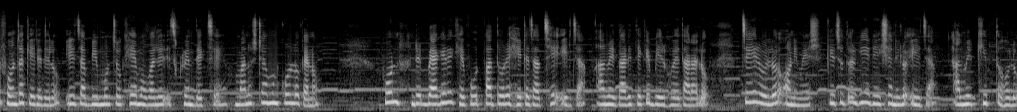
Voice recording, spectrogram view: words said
ফোনটা কেটে দিল। ইরজা বিমূর চোখে মোবাইলের স্ক্রিন দেখছে। মানুষটা এমন করল কেন? ফোন ব্যাগে রেখে ফুটপাত ধরে হেঁটে যাচ্ছে ইরজা। আলমির গাড়ি থেকে বের হয়ে দাঁড়াল। চেয়ে রইল অনিমেষ। কিছু দূর গিয়ে রিক্সা নিল ইরজা। আলমির ক্ষিপ্ত হলো।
